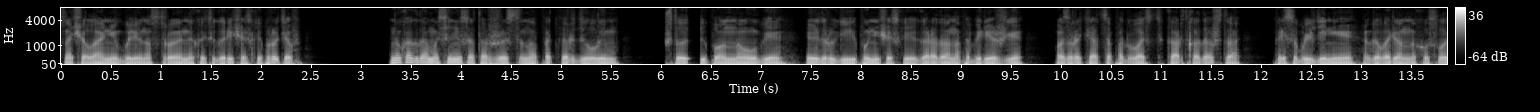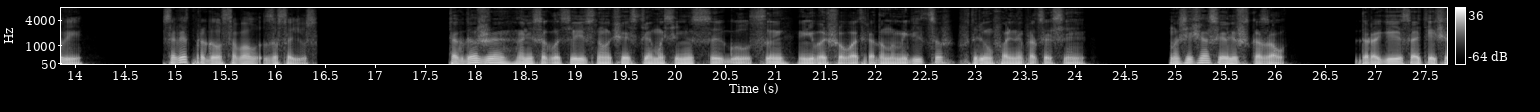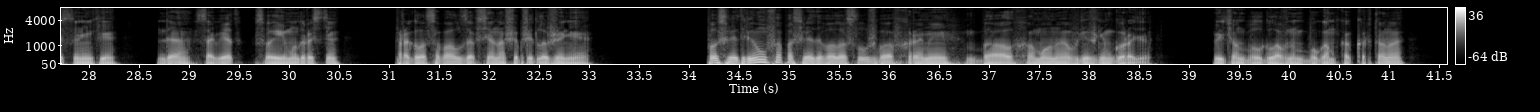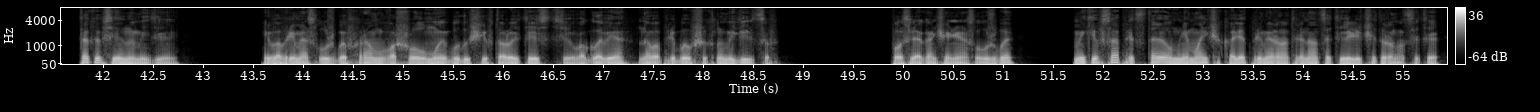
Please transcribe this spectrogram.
Сначала они были настроены категорически против, но когда Массиниса торжественно подтвердил им, что Ипон-Науби и другие пунические города на побережье возвратятся под власть Картхадашта при соблюдении оговоренных условий, Совет проголосовал за союз. Тогда же они согласились на участие Массиниссы, Гулсы и небольшого отряда нумидийцев в триумфальной процессии. Но сейчас я лишь сказал, дорогие соотечественники, да, Совет, в своей мудрости, проголосовал за все наши предложения. После триумфа последовала служба в храме Баал-Хамона в Нижнем городе, ведь он был главным богом как Картана, так и всей Нумидии. И во время службы в храм вошел мой будущий второй тесть во главе новоприбывших нумидийцев. После окончания службы Микевса представил мне мальчика лет примерно 13 или 14.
